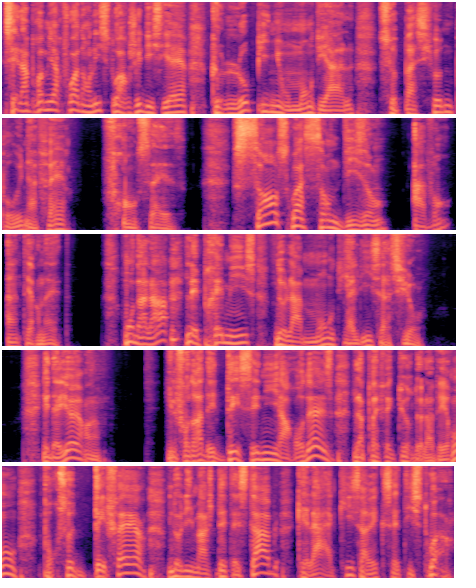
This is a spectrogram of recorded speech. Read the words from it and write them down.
C'est la première fois dans l'histoire judiciaire que l'opinion mondiale se passionne pour une affaire française. 170 ans avant Internet. On a là les prémices de la mondialisation. Et d'ailleurs, il faudra des décennies à Rodez, la préfecture de l'Aveyron, pour se défaire de l'image détestable qu'elle a acquise avec cette histoire.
